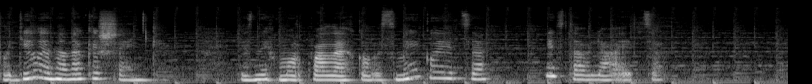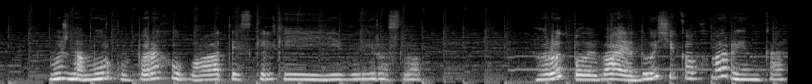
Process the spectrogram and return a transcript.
поділена на кишеньки. Із них морква легко висмикується і вставляється. Можна моркву порахувати, скільки її виросло. Город поливає дощиком хмаринка.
